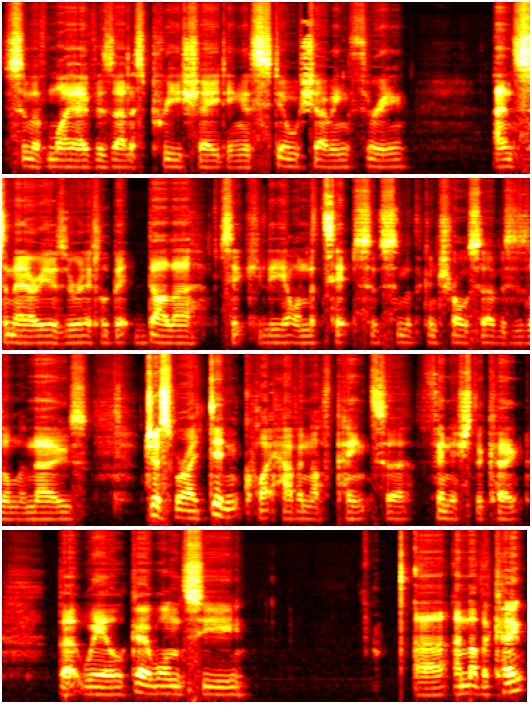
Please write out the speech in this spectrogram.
some of my overzealous pre-shading is still showing through. And some areas are a little bit duller, particularly on the tips of some of the control surfaces on the nose, just where I didn't quite have enough paint to finish the coat. But we'll go on to uh, another coat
